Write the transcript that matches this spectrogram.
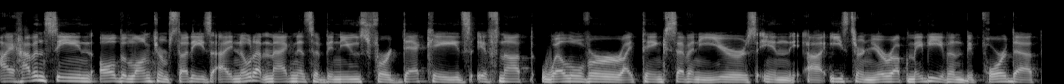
I haven't seen all the long term studies. I know that magnets have been used for decades, if not well over, I think, 70 years in uh, Eastern Europe, maybe even before that,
